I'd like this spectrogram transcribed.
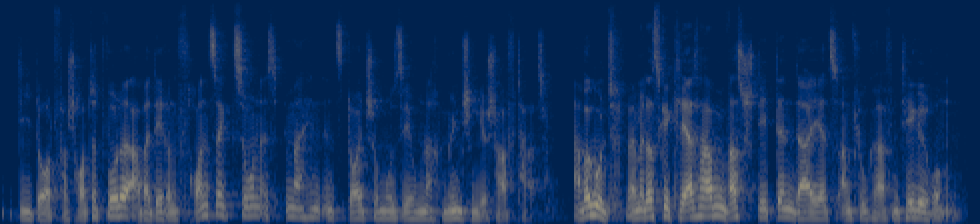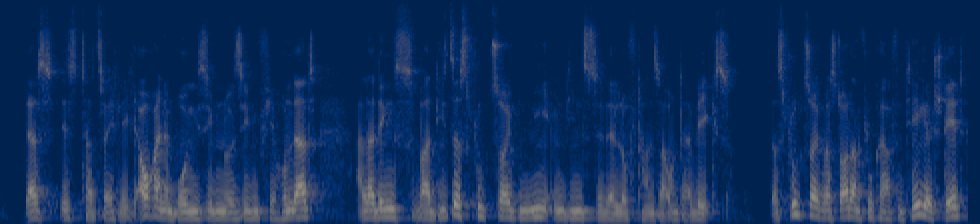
die dort verschrottet wurde, aber deren Frontsektion es immerhin ins Deutsche Museum nach München geschafft hat. Aber gut, wenn wir das geklärt haben, was steht denn da jetzt am Flughafen Tegel rum? Das ist tatsächlich auch eine Boeing 707-400, allerdings war dieses Flugzeug nie im Dienste der Lufthansa unterwegs. Das Flugzeug, was dort am Flughafen Tegel steht,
